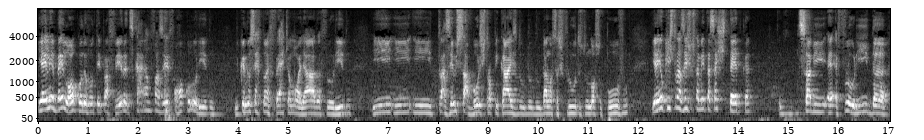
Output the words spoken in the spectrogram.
E aí lembrei logo quando eu voltei pra feira, disse, cara, vou fazer forró colorido. Porque meu sertão é fértil, é molhado, é florido. E, e- e trazer os sabores tropicais do, do- do- das nossas frutas, do nosso povo. E aí eu quis trazer justamente essa estética, sabe, é, é florida,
